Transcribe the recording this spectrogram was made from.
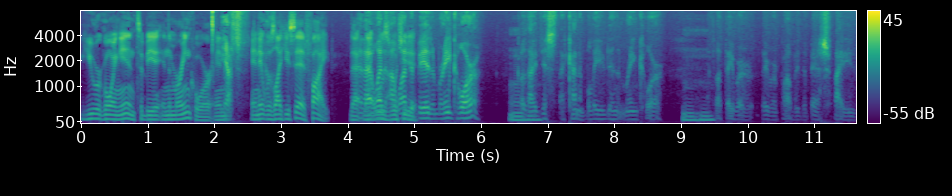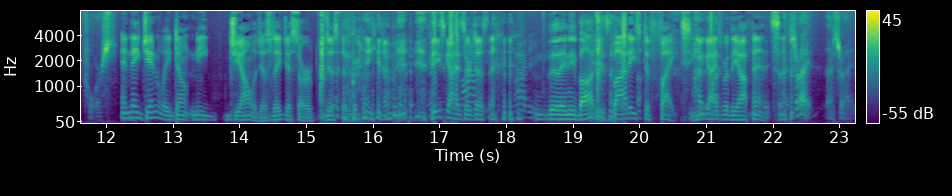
you were going in to be in the Marine Corps, and Yes. and it was like you said, fight. That and that I wanted, was I what wanted you to be in the Marine Corps because Mhm. I just I kind of believed in the Marine Corps. Mhm. I thought they were they were probably the best fighting force. And they generally don't need geologists. They just are just the you know. These guys are just Do they need bodies? bodies to fight. You guys were the offense. That's right. That's right.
